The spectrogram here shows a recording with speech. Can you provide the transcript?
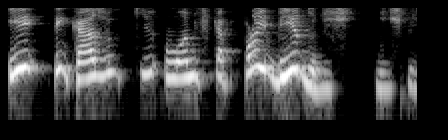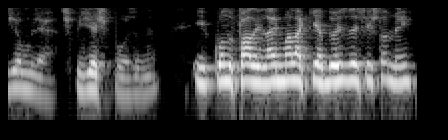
e tem caso que o homem fica proibido de, de despedir a mulher, despedir a esposa. Né? E quando fala lá em Malaquias 2,16 também,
